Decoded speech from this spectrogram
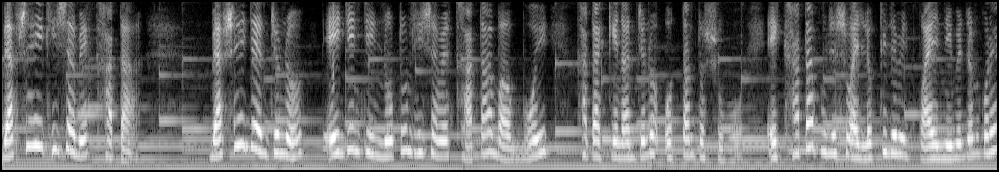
ব্যবসায়িক হিসাবে খাতা। ব্যবসায়ীদের জন্য এই দিনটি নতুন হিসাবে খাতা বা বই খাতা কেনার জন্য অত্যন্ত শুভ। এই খাতা পুজোর সময় লক্ষ্মী দেবীর পায়ে নিবেদন করে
